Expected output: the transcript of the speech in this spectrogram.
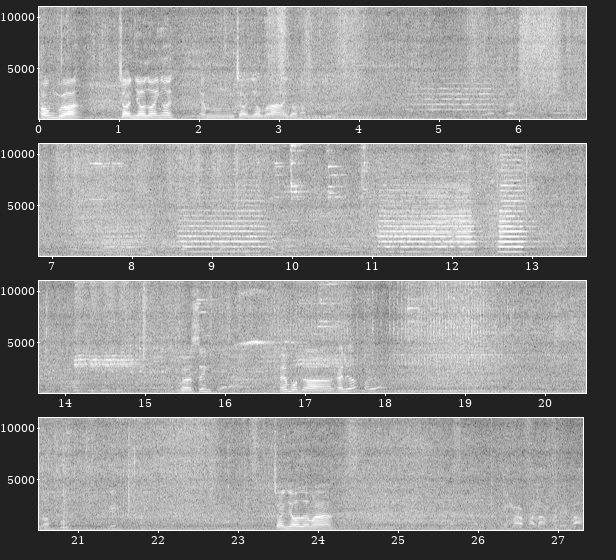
không vừa. Chở nhiều rồi anh ơi em chở nhiều cái này rồi. Vừa sinh thêm một uh, cái nữa một nữa. Chở nhiều rồi mà. Nhưng mà khả năng phải để làm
